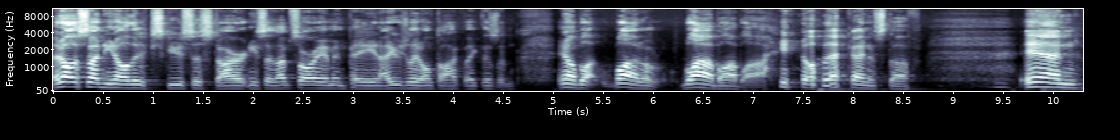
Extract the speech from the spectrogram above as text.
And all of a sudden, you know, the excuses start. And he says, I'm sorry, I'm in pain. I usually don't talk like this. And, you know, blah, blah, blah, blah, blah. You know, that kind of stuff. And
